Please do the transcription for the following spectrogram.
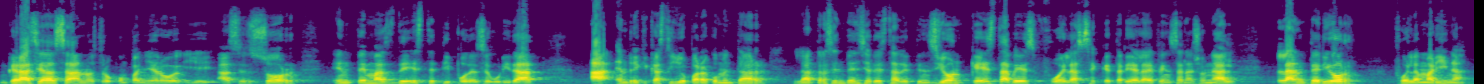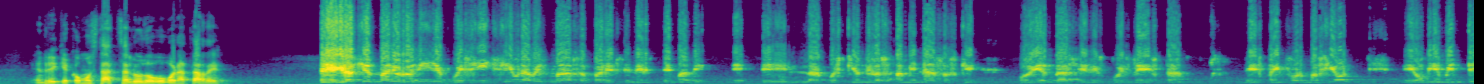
Gracias a nuestro compañero y asesor en temas de este tipo de seguridad, a Enrique Castillo para comentar la trascendencia de esta detención, que esta vez fue la Secretaría de la Defensa Nacional, la anterior fue la Marina. Enrique, ¿cómo estás? Saludo, buena tarde. Eh, gracias, Mario Rodilla. Pues sí, sí, una vez más aparece en el tema de, la cuestión de las amenazas que podrían darse después de esta, de esta información. Eh, obviamente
